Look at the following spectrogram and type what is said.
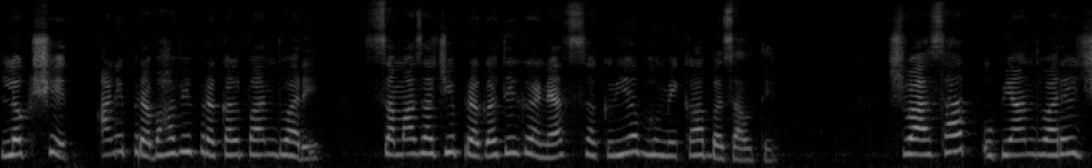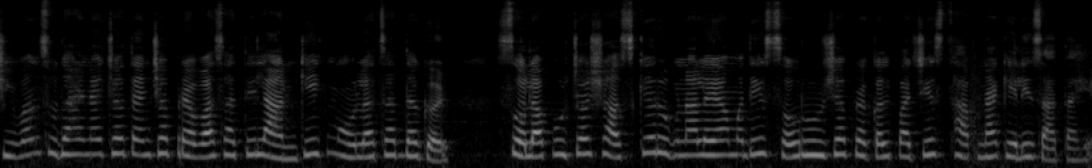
लक्षित आणि प्रभावी प्रकल्पांद्वारे समाजाची प्रगती करण्यात सक्रिय भूमिका बजावते. श्वासात उपायांद्वारे जीवन सुधारण्याच्या त्यांच्या प्रवासातील आणखी एक मौलाचा दगड सोलापूरच्या शासकीय रुग्णालयामध्ये सौर ऊर्जा प्रकल्पाची स्थापना केली जात आहे.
